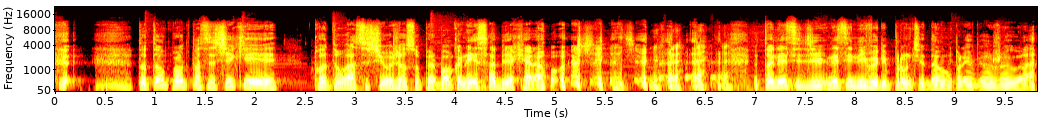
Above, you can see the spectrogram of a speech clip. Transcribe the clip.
Tô tão pronto pra assistir que quando assisti hoje ao Super Bowl, que eu nem sabia que era hoje. eu tô nesse, nesse nível de prontidão pra ir ver o jogo lá.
